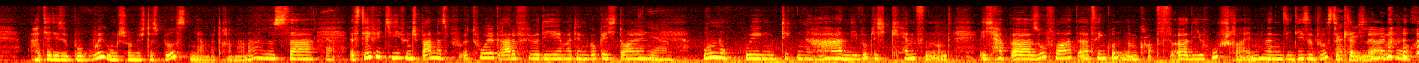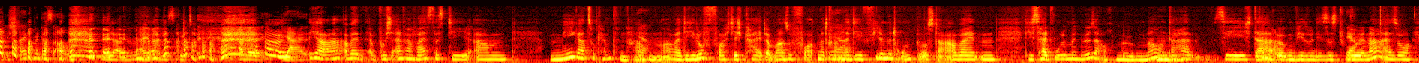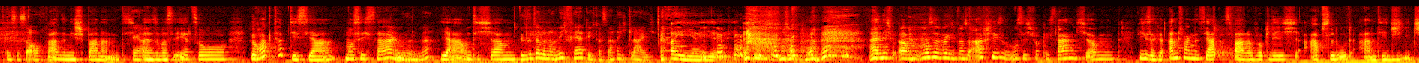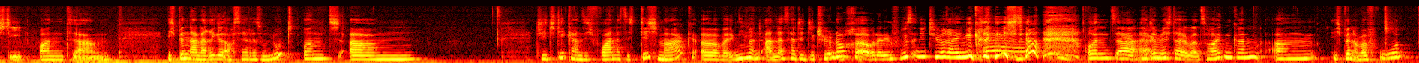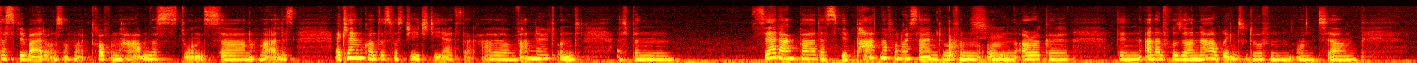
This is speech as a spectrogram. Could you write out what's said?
hat ja diese Beruhigung schon durch das Bürsten ja mit dran. Ne? Also es ist, äh, ist definitiv ein spannendes Tool, gerade für die mit den wirklich dollen Ja. Unruhigen, dicken Haaren, die wirklich kämpfen. Und ich habe äh, sofort äh, zehn Kunden im Kopf, äh, die Huch schreien, wenn sie diese Bürste Warte, ich kennenlernen. Buch. Ich schreibe mir das auf. Ja. Nein, alles gut. Aber ja, Ja, aber wo ich einfach weiß, dass die ähm, mega zu kämpfen haben, ne? weil die Luftfeuchtigkeit immer sofort mit dran, Ja. ne? die viel mit Rundbürste arbeiten, die es halt voluminöser auch mögen. Ne? Mhm. Und da sehe ich da Genau. irgendwie so dieses Tool. Ja. Ne? Also Es ist auch wahnsinnig spannend. Ja. Also was ihr jetzt so gerockt habt dieses Jahr, muss ich sagen. Wahnsinn, ne? Ja, und ich ähm, Wir sind aber noch nicht fertig, das sage ich gleich. Uiuiui. Nein, ich ähm, muss ja wirklich mal so abschließend, muss ich wirklich sagen, ich, ähm, wie gesagt, Anfang des Jahres waren wir wirklich absolut anti-GHD und ähm, ich bin in der Regel auch sehr resolut und GHD kann sich freuen, dass ich dich mag, äh, weil niemand anders hätte die Tür noch äh, oder den Fuß in die Tür reingekriegt und äh, hätte mich da überzeugen können. Ähm, ich bin aber froh, dass wir beide uns nochmal getroffen haben, dass du uns äh, nochmal alles erklären konntest, was GHD jetzt da gerade wandelt und ich bin sehr dankbar, dass wir Partner von euch sein dürfen, Schön. um Oracle den anderen Friseuren nahebringen zu dürfen und ähm,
